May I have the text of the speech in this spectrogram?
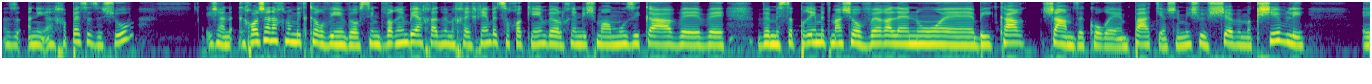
אז אני אחפש את זה שוב. ככל שאנחנו מתקרבים ועושים דברים ביחד ומחייכים וצוחקים והולכים לשמוע מוזיקה ו- ו- ומספרים את מה שעובר עלינו, אה, בעיקר שם זה קורה, אמפתיה, שמישהו יושב ומקשיב לי, אה,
